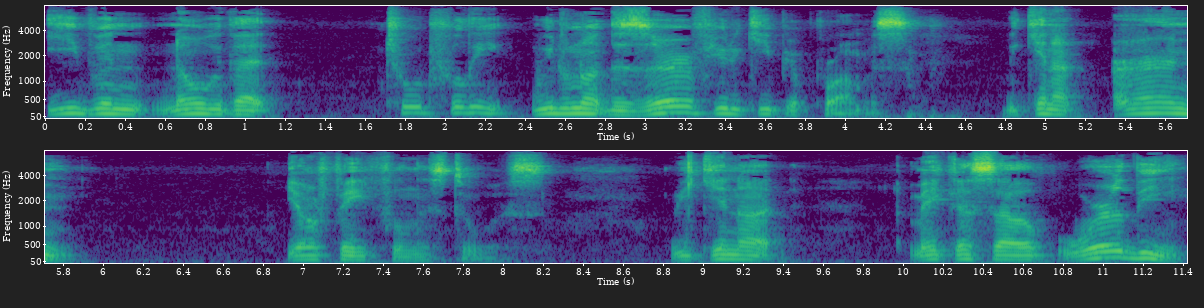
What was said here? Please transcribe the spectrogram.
even know that truthfully we do not deserve you to keep your promise. We cannot earn your faithfulness to us. We cannot make ourselves worthy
